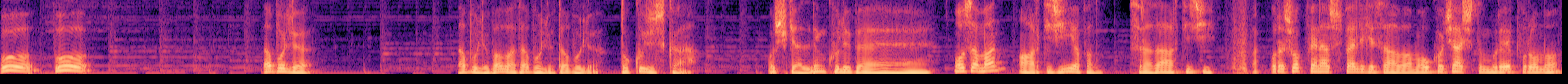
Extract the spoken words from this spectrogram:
Bu. Bu. W. W baba W W. 900k. Hoş geldin kulübe. O zaman RTG yapalım. Sırada RTG. Bak bura çok fena Süper Lig hesabı ama o koçu açtım buraya promo.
